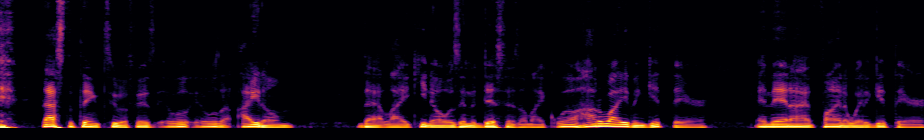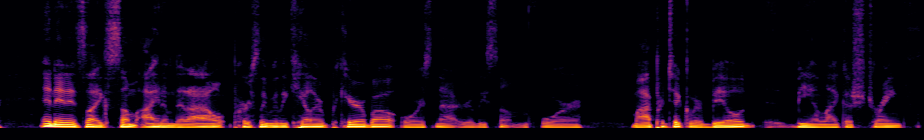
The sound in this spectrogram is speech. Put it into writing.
that's the thing too. If it's, it was, it was an item that like you know was in the distance. I'm like, well, how do I even get there? And then I'd find a way to get there. And then it's like some item that I don't personally really care care about, or it's not really something for my particular build, being like a strength,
